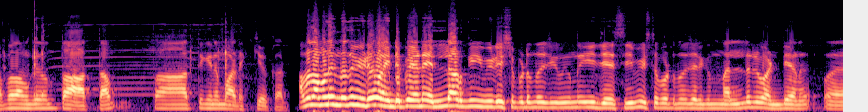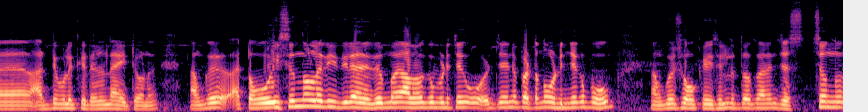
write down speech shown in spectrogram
അപ്പോൾ നമുക്കിതൊന്ന് താത്താം. താത്തി ഇങ്ങനെ മടക്കി വെക്കാം അപ്പോൾ നമ്മൾ ഇന്നത്തെ വീഡിയോ വൈൻഡപ്പ് ചെയ്യാണ് എല്ലാവർക്കും ഈ വീഡിയോ ഇഷ്ടപ്പെടുന്നു വിചാരിക്കുന്നു. ഈ ജെ സി ബി ഇഷ്ടപ്പെടുന്നു വിചാരിക്കുന്നു. നല്ലൊരു വണ്ടിയാണ്. അടിപൊളി കിടലിന്റെ ഐറ്റമാണ് നമുക്ക് ടോയ്സ് എന്നുള്ള രീതിയിലാണ്. ഇത് നമുക്ക് പിടിച്ച് കഴിഞ്ഞാൽ പെട്ടെന്ന് ഒടിഞ്ഞൊക്കെ പോകും. നമുക്ക് ഷോ കേസിൽ എടുത്ത് വെക്കാനും ജസ്റ്റ് ഒന്ന്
